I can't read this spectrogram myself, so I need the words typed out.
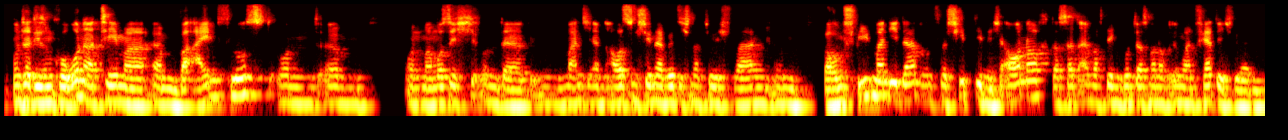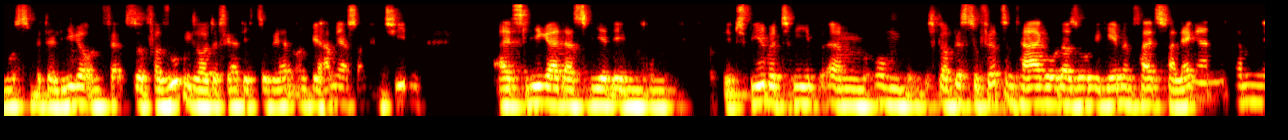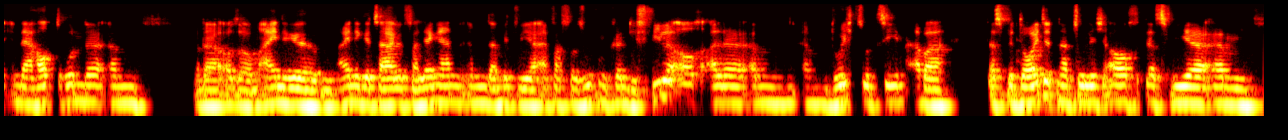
unter diesem Corona-Thema ähm, beeinflusst und ähm, und man muss sich, und der, manch ein Außenstehender wird sich natürlich fragen, ähm, warum spielt man die dann und verschiebt die nicht auch noch? Das hat einfach den Grund, dass man auch irgendwann fertig werden muss mit der Liga und versuchen sollte, fertig zu werden. Und wir haben ja schon entschieden als Liga, dass wir den, ähm, den Spielbetrieb ähm, um, ich glaube, bis zu 14 Tage oder so gegebenenfalls verlängern in der Hauptrunde oder also um einige, um einige Tage verlängern, ähm, damit wir einfach versuchen können, die Spiele auch alle ähm, ähm, durchzuziehen. Aber das bedeutet natürlich auch, dass wir ähm,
